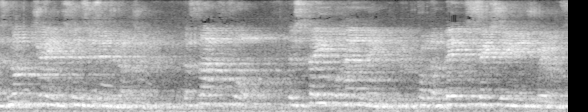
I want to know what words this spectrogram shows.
has not changed since its introduction. The flat floor, the stable handling from the big 16-inch wheels,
